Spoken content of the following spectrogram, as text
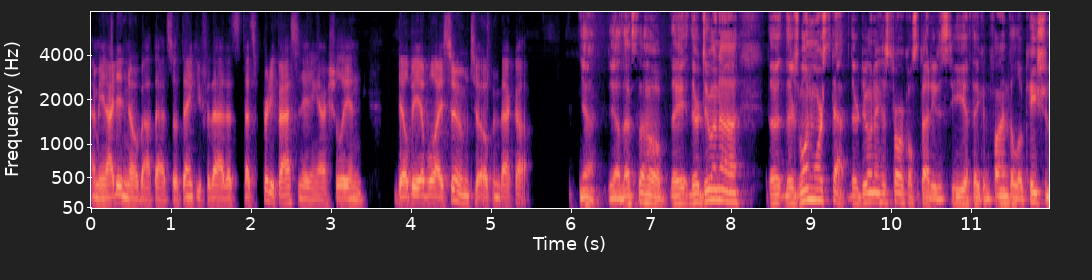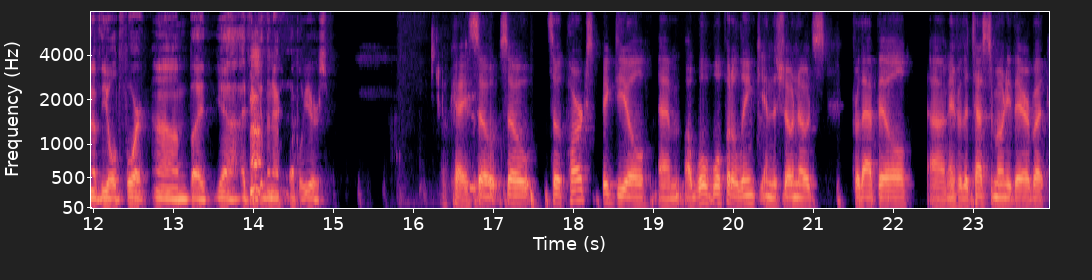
I mean, I didn't know about that, so thank you for that. That's that's pretty fascinating actually. And they'll be able, I assume, to open back up. Yeah, yeah, that's the hope. They they're doing a. The, there's one more step. They're doing a historical study to see if they can find the location of the old fort. Um, but yeah, I think in the next couple years. Okay, so so so parks, big deal. Um, uh, we'll we'll put a link in the show notes for that bill um, and for the testimony there. But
